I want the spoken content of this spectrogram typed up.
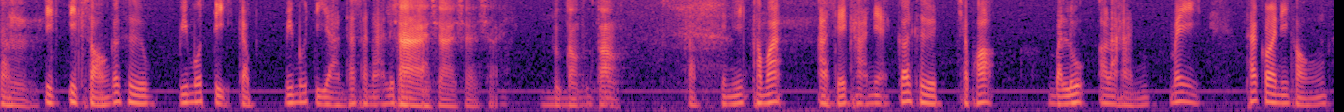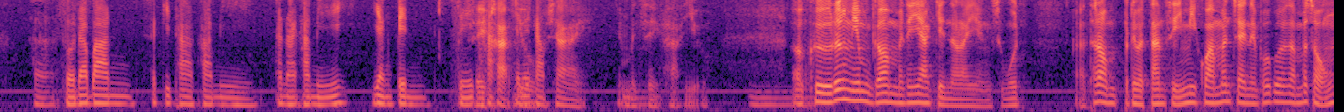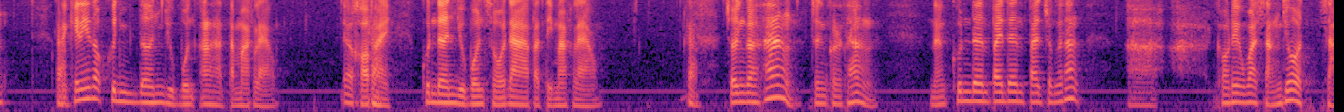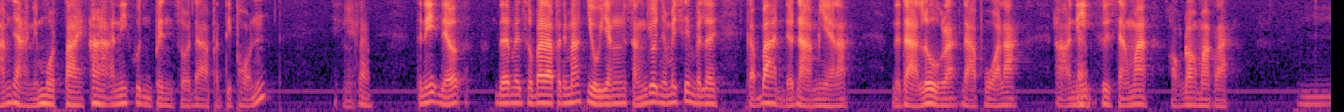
ครับอีกอีกสองก็คือวิมุตติกับ วิมุตติญาณทัศนะหรือเปล่าใช่ใช่ใช่ใช่ถูกต้องถูกต้อง ครับอย่างนี้คำว่าอาเสขะเนี่ยก็คือเฉพาะบรรลุอรหันต์ไม่ถ้ากรณีของโสดาบันสกิทาคามี อนาคามียังเป็นเสขะใช่ไหมครับ ใช่ ยังเป็นเสขะอยู่เออคือเรื่องนี้มันก็ไม่ได้ยากเย็นอะไรอย่างสมมติ ถ้าเราปฏิบัติตามสีมีความมั่นใจในพระพุทธธรรมประสงค์แต่แค่นี้เราคุณเดินอยู่บนอรหัตตมรรคแล้วเออขอไปคุณเดินอยู่บนโสดาปฏิมรรคแล้ว จนกระทั่งจนกระทั่งนะคุณเดินไปเดินไปจนกระทั่งเขาเรียกว่าสังโยชน์สามอย่างนี้หมดไป อ่า อันนี้คุณเป็นโสดาปฏิผลอย่างเงี้ยครับทีนี้เดี๋ยวเดินไปโสดาปฏิมาอยู่ยังสังโยชน์ยังไม่สิ้นไปเลยกลับบ้านเดี๋ยวด่าเมียละเดี๋ยวด่าลูกละด่าผัวละอ่าอันนี้คือแสดงว่าออกดอกมากละ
